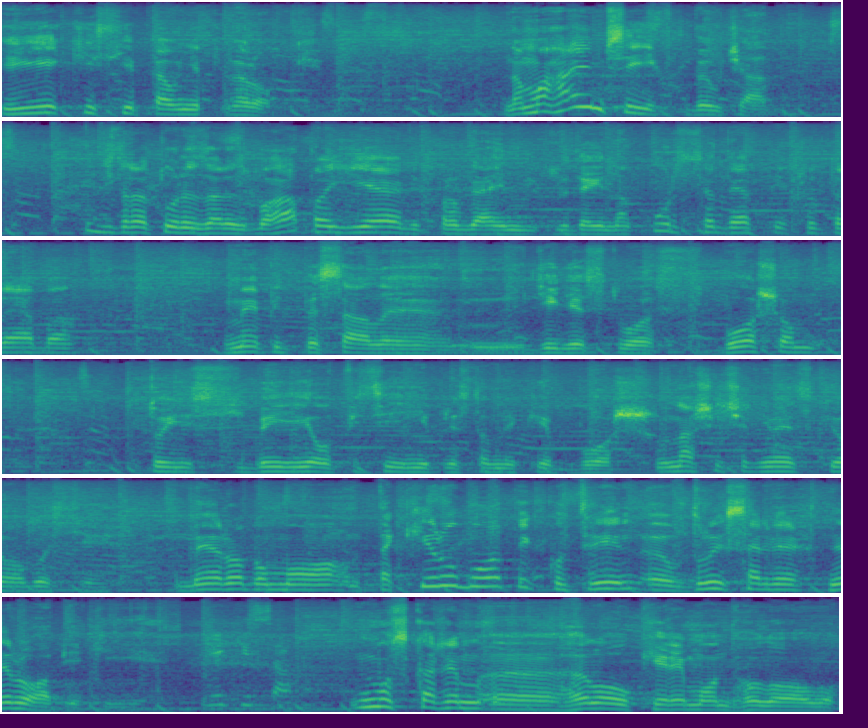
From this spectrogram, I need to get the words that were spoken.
І якісь є певні наробки. Намагаємося їх вивчати. Літератури зараз багато є, відправляємо людей на курси, де якщо треба. Ми підписали м, з Бошом, тобто ми є офіційні представники Бош у нашій Чернівецькій області. Ми робимо такі роботи, котрі е, в других серверах не роблять її. Які саме? Ну, скажімо, е, головки, ремонт головок,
